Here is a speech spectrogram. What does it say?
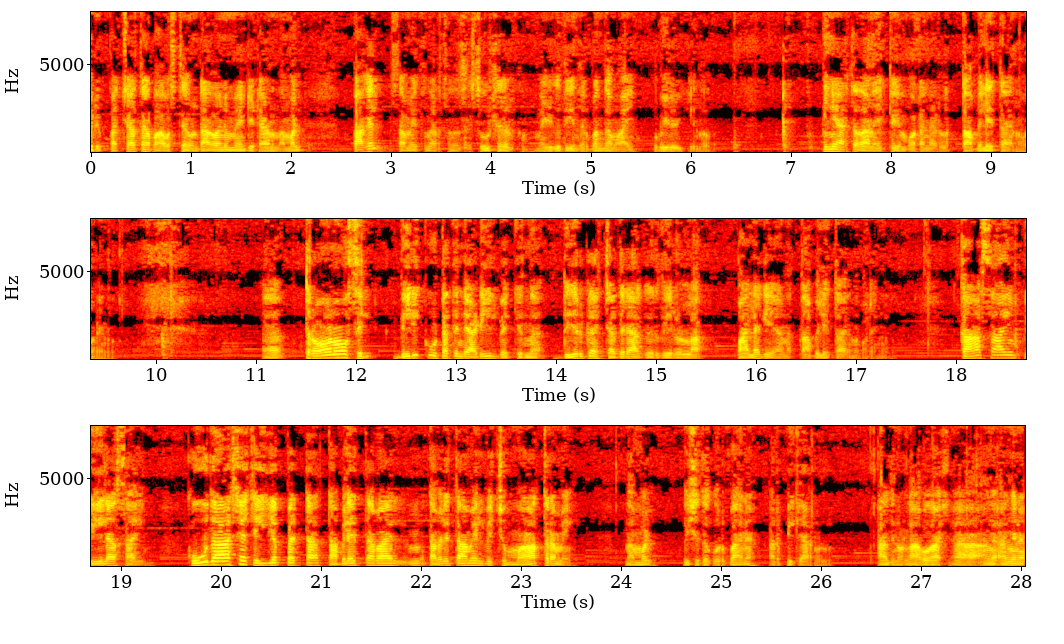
ഒരു പശ്ചാത്താപ അവസ്ഥ ഉണ്ടാകാനും വേണ്ടിയിട്ടാണ് നമ്മൾ പകൽ സമയത്ത് നടത്തുന്ന ശുശ്രൂഷകൾക്കും മെഴുകുതി നിർബന്ധമായി ഉപയോഗിക്കുന്നത്. ഇനി അടുത്തതാണ് ഏറ്റവും ഇമ്പോർട്ടന്റ് ആയിട്ടുള്ള തബലേത്ത എന്ന് പറയുന്നത്. ത്രോണോസിൽ വിരിക്കൂട്ടത്തിന്റെ അടിയിൽ വെക്കുന്ന ദീർഘ ചതുരാകൃതിയിലുള്ള പലകയാണ് തബലിത്ത എന്ന് പറയുന്നത്. കാസായും പീലാസായും കൂതാശ ചെയ്യപ്പെട്ട തബലത്താമയിൽ വെച്ച് മാത്രമേ നമ്മൾ വിശുദ്ധ കുർബാന അർപ്പിക്കാറുള്ളൂ. അതിനുള്ള അവകാശ അങ്ങനെ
